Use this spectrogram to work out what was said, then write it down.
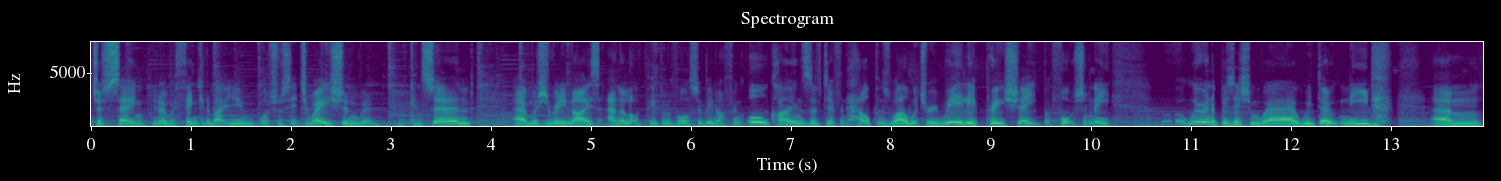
just saying, you know, we're thinking about you, what's your situation, we're, we're concerned, um, which is really nice. And a lot of people have also been offering all kinds of different help as well, which we really appreciate. But fortunately, we're in a position where we don't need um,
